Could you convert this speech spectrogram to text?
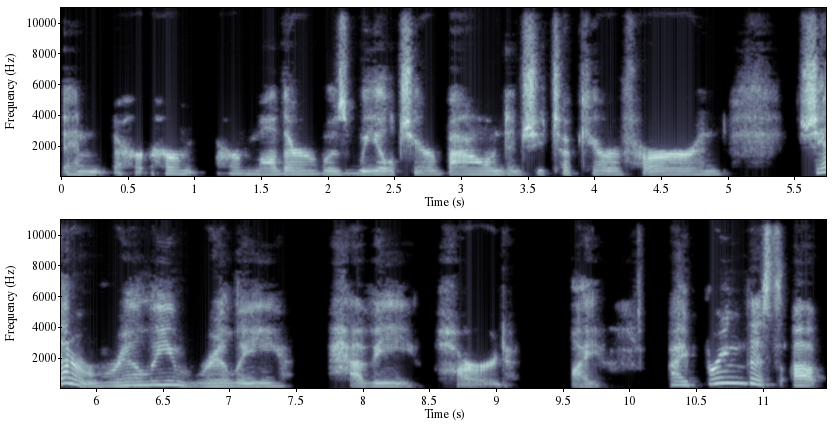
and her, her, her mother was wheelchair bound and she took care of her. And she had a really, really heavy, hard life. I bring this up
